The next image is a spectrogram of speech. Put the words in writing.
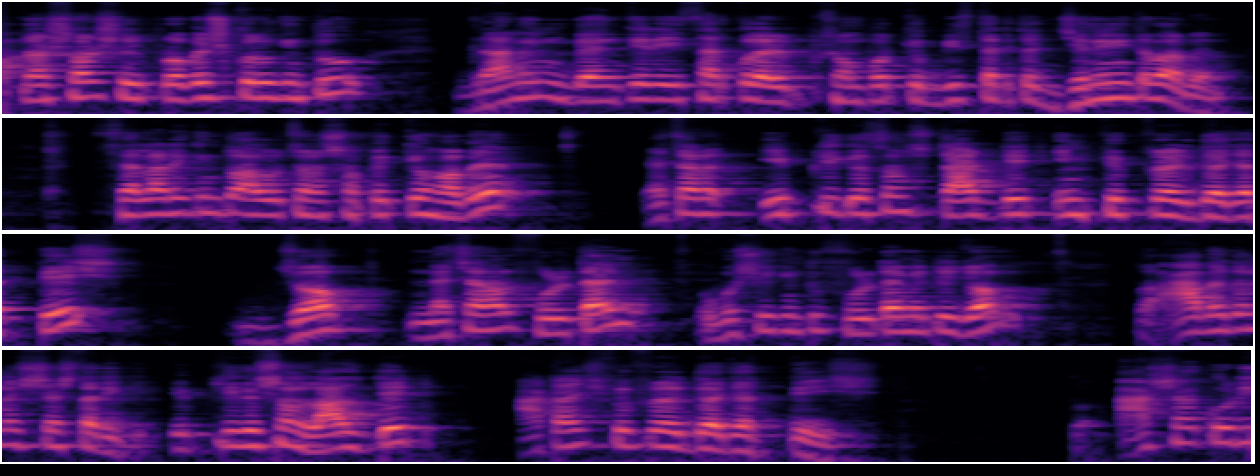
আপনার সরাসরি প্রবেশ করেও কিন্তু গ্রামীণ ব্যাংকের এই সার্কুলার সম্পর্কে বিস্তারিত জেনে নিতে পারবেন। স্যালারি কিন্তু আলোচনা সাপেক্ষে হবে। এছাড়া অ্যাপ্লিকেশন স্টার্ট ডেট ইন ফেব্রুয়ারি দু হাজার তেইশ। জব ন্যাচারাল ফুল টাইম অবশ্যই কিন্তু ফুল টাইম একটি জব তো আবেদনের শেষ তারিখ অ্যাপ্লিকেশন লাস্ট ডেট আঠাশ ফেব্রুয়ারি দু হাজার তেইশ। তো আশা করি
